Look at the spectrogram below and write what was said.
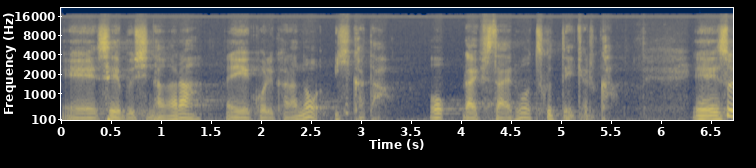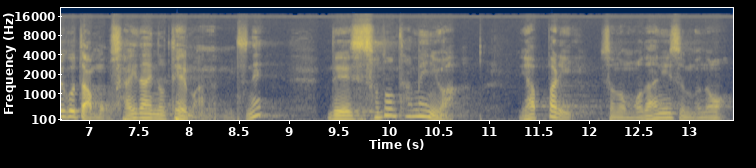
えー、セーブしながら、えー、これからの生き方をライフスタイルを作っていけるか、えー、そういうことはもう最大のテーマなんですね。でそのためにはやっぱりそのモダニズムの、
